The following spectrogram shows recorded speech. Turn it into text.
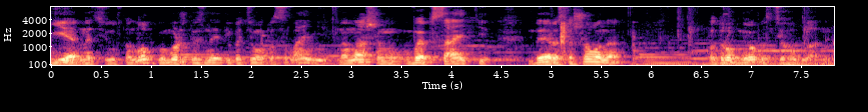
є на цю установку, можете знайти по цьому посиланні на нашому веб-сайті, де розташована подробний опис цього обладнання.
